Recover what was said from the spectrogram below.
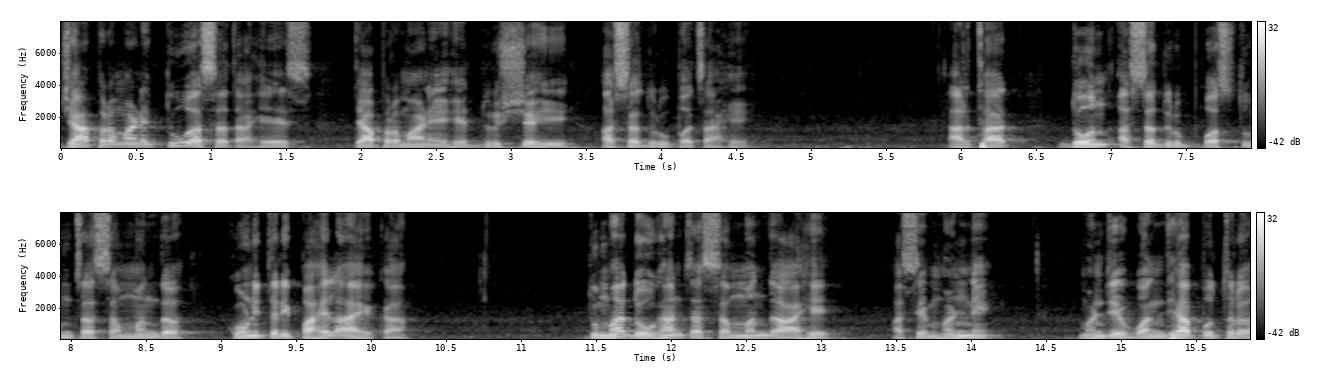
ज्याप्रमाणे तू असत आहेस त्याप्रमाणे हे दृश्यही असद्रूपच आहे. अर्थात दोन असद्रूप वस्तूंचा संबंध कोणीतरी पाहिला आहे का? तुम्हा दोघांचा संबंध आहे असे म्हणणे म्हणजे वंध्यापुत्र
